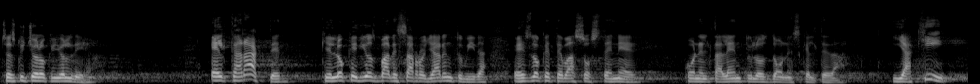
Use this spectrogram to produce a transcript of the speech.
¿Se escuchó lo que yo le dije? El carácter, que es lo que Dios va a desarrollar en tu vida, es lo que te va a sostener con el talento y los dones que Él te da. Y aquí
